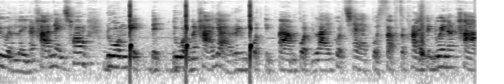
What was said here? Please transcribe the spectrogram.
เดือนเลยนะคะ ในช่องดวงเด็ดเด็ดดวงนะคะ อย่าลืมกดติดตามกดไลค์กดแชร์กด subscribe กันด้วยนะคะ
